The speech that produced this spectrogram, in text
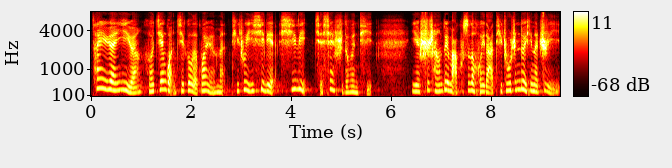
参议院议员和监管机构的官员们提出一系列犀利且现实的问题，也时常对马库斯的回答提出针对性的质疑。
